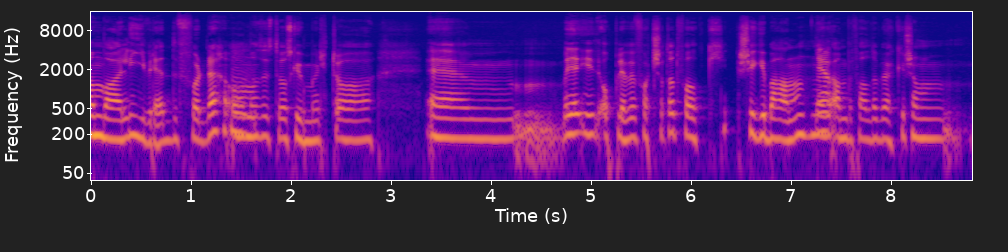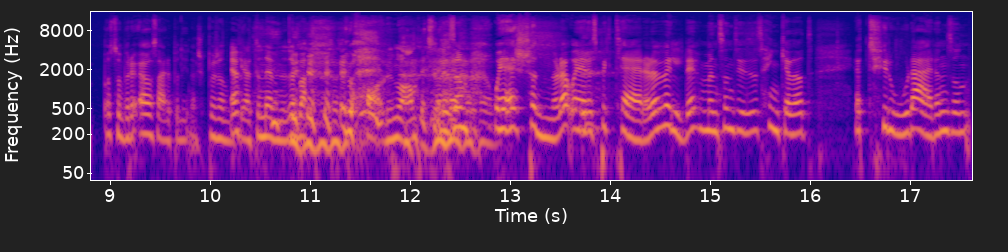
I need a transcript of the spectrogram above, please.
man var livredd for det, og man syntes det var skummelt. Og Um, jeg opplever fortsatt at folk skygger banen når Ja. du anbefaler bøker som Og så bare Ja, så er det på nynorsk. Bare sånn, Ja. greit å nevne det. Bare, du har du noe annet? Liksom. Og jeg skjønner det, og jeg respekterer det veldig, men samtidig så tenker jeg at jeg tror det er en sånn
